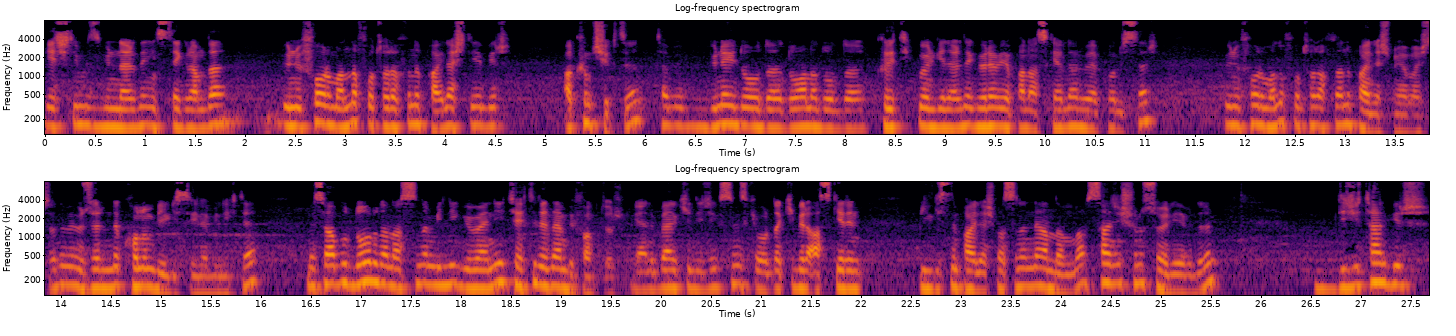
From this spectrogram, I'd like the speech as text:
geçtiğimiz günlerde Instagram'da üniformanla fotoğrafını paylaş diye bir akım çıktı. Tabi Güneydoğu'da, Doğu Anadolu'da kritik bölgelerde görev yapan askerler ve polisler üniformalı fotoğraflarını paylaşmaya başladı ve üzerinde konum bilgisiyle birlikte Mesela bu doğrudan aslında milli güvenliği tehdit eden bir faktör. Yani belki diyeceksiniz ki oradaki bir askerin bilgisini paylaşmasının ne anlamı var? Sadece şunu söyleyebilirim. dijital bir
